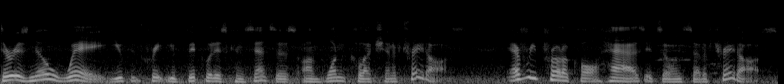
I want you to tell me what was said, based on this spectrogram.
There is no way you can create ubiquitous consensus on one collection of trade offs. Every protocol has its own set of trade offs.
